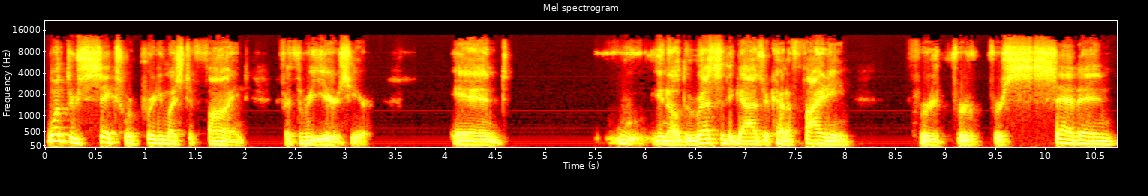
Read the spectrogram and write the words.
one through six were pretty much defined for three years here, and you know the rest of the guys are kind of fighting for for for seven,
